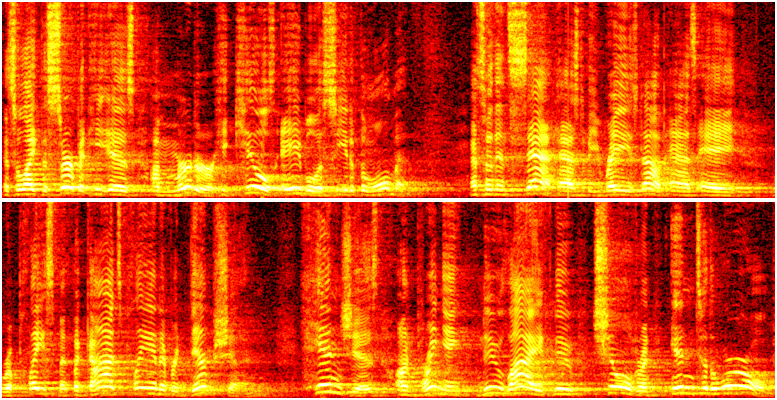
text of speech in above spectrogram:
And so, like the serpent, he is a murderer. He kills Abel, the seed of the woman. And so then Seth has to be raised up as a replacement. But God's plan of redemption hinges on bringing new life, new children into the world.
